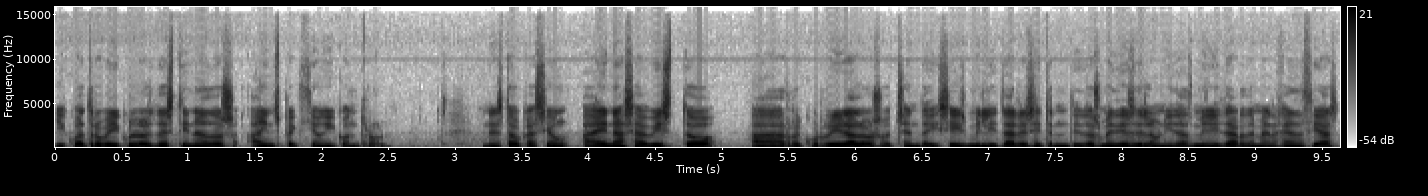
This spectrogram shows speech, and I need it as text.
y cuatro vehículos destinados a inspección y control. En esta ocasión, AENA se ha visto a recurrir a los 86 militares y 32 medios de la Unidad Militar de Emergencias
